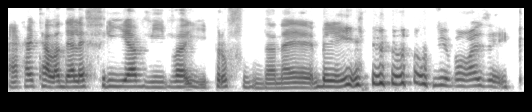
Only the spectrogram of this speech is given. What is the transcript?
A cartela dela é fria, viva e profunda, né? Bem viva magenta.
